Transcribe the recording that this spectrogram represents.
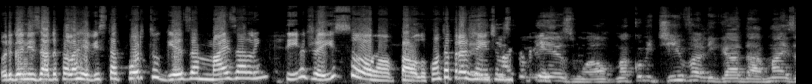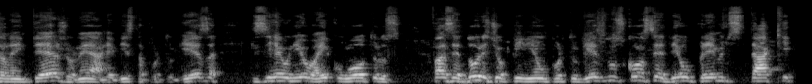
organizado pela revista portuguesa Mais Alentejo. É isso, Paulo? Conta pra gente. É isso mesmo, uma comitiva ligada a Mais Alentejo, né, a revista portuguesa, que se reuniu aí com outros fazedores de opinião portugueses, nos concedeu o prêmio destaque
